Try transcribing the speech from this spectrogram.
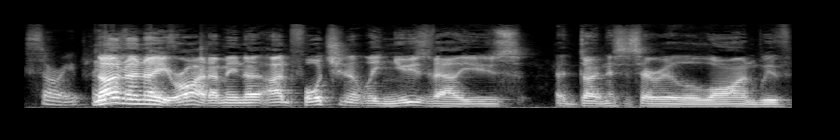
sorry please. No, no, no, you're right. I mean, uh, unfortunately, news values uh, don't necessarily align with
